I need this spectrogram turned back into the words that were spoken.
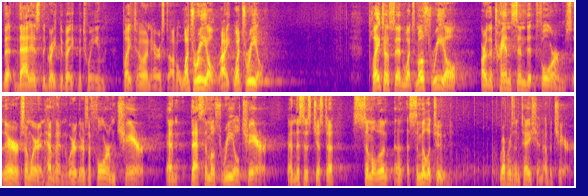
that that is the great debate between Plato and Aristotle. What's real, right? What's real? Plato said what's most real are the transcendent forms. There, somewhere in heaven, where there's a form chair, and that's the most real chair. And this is just a, a similitude representation of a chair.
